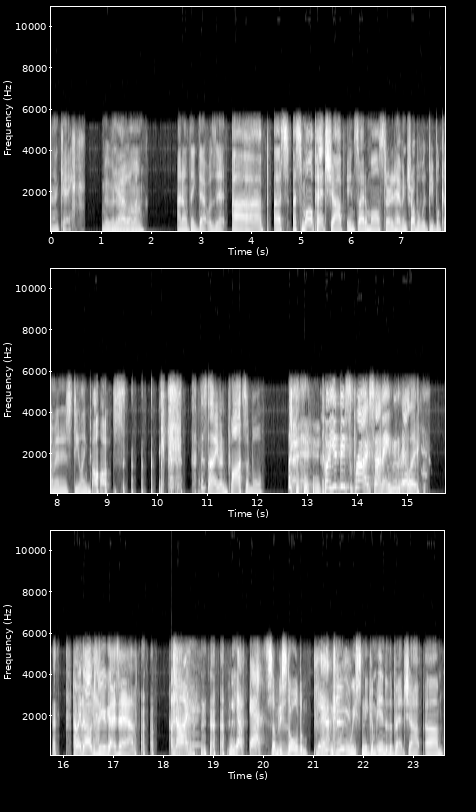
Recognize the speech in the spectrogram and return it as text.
Okay. Moving Yeah, right along. I don't think that was it. Uh, a, s- a small pet shop inside a mall started having trouble with people coming in and stealing dogs. That's not even possible. Oh, you'd be surprised, honey. Really? How many dogs do you guys have? None. we have cats. Somebody stole them. Yeah. we, we sneak them into the pet shop. Um,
